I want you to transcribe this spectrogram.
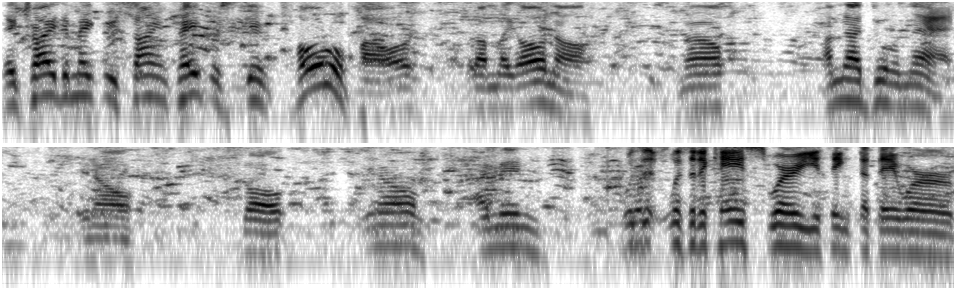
They tried to make me sign papers to give total power, but I'm like, oh no, no, I'm not doing that. You know, so you know, I mean, Was just- it was it a case where you think that they were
